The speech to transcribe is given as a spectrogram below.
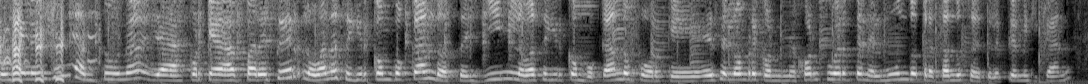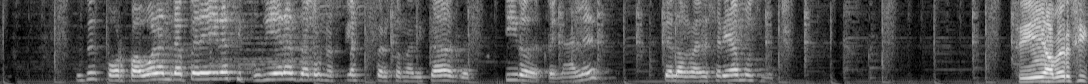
con que le enseñe Antuna, ya, porque al parecer lo van a seguir convocando, hasta el Jimmy lo va a seguir convocando porque es el hombre con mejor suerte en el mundo tratándose de selección mexicana. Entonces, por favor, Andrea Pereira, si pudieras darle unas clases personalizadas de tiro de penales, te lo agradeceríamos mucho. Sí, a ver si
